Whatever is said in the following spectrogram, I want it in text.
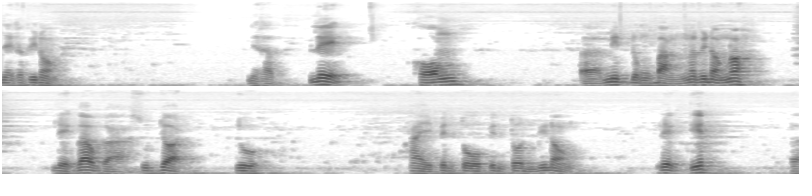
นี่ครับพี่น้องนี่ครับ เลขของอมิตรดงบังนะพี่น้องเนาะเลขเล่ากับสุดยอดดูให้เป็นโตเป็นตนพี่น้อง เลขติดเอ่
